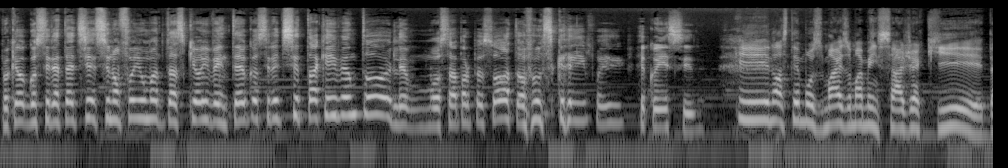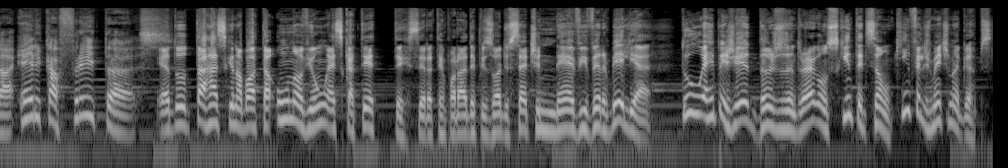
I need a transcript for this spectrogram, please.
Porque eu gostaria até de, se- se não foi uma das que eu inventei, eu gostaria de citar quem inventou, mostrar pra pessoa, ó, tua música aí foi reconhecida. E nós temos mais uma mensagem aqui da Erika Freitas. É do Tarrasque na Bota 191 SKT, terceira temporada, episódio 7, Neve Vermelha. Do RPG Dungeons and Dragons, quinta edição, que infelizmente não é GURPS.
